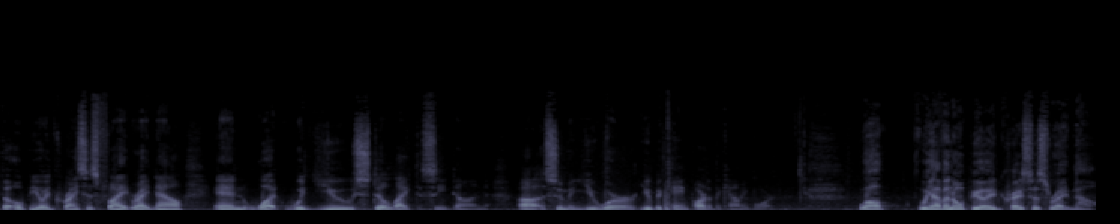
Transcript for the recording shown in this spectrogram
the opioid crisis fight right now, and what would you still like to see done, uh, assuming you were you became part of the county board? Well, we have an opioid crisis right now,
